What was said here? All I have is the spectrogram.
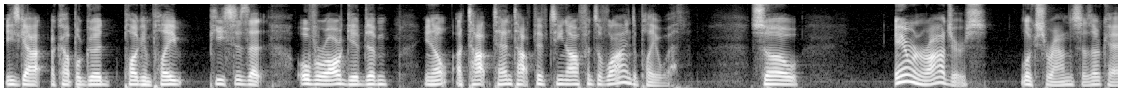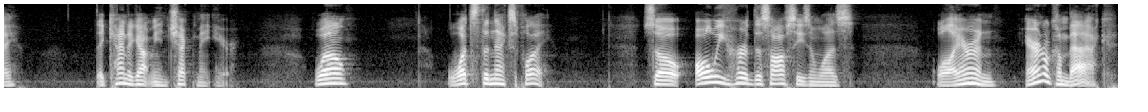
He's got a couple good plug and play pieces that overall give him, you know, a top 10, top 15 offensive line to play with. So Aaron Rodgers looks around and says, okay, they kind of got me in checkmate here. Well, what's the next play? So all we heard this offseason was, well, Aaron, Aaron will come back,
